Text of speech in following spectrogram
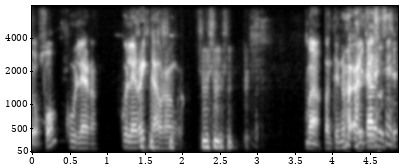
Ojo. Culero. Culero y cabrón, güey. Bueno, Continúa. El caso es que,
